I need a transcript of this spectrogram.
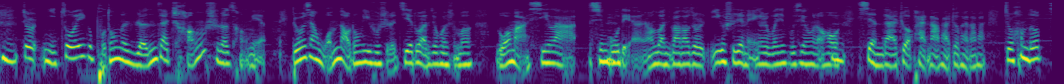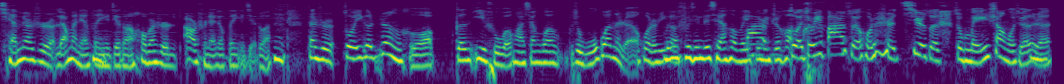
嗯，就是你作为一个普通的人，在常识的层面，比如说像我们脑中艺术史的阶段，就会什么罗马、希腊、新古典，然后乱七八糟，就是一个世界哪一个是文艺复兴，然后现代这派那派这派那派，就是恨不得前面是两百年分一个阶段，后边是二十年就分一个阶段，嗯，但是作为一个任何。跟艺术文化相关就无关的人，或者是一个文艺复兴之前和文艺复兴之后，对，就是一八十岁或者是七十岁就没上过学的人，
